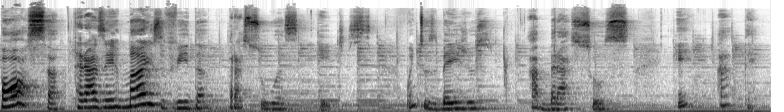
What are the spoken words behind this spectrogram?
possa trazer mais vida para suas redes. Muitos beijos, abraços e até!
